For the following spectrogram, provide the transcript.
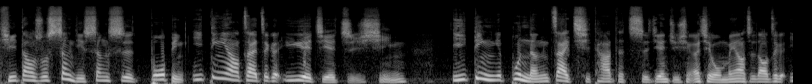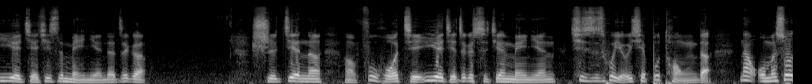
提到说圣体圣事波饼一定要在这个逾越节举行，一定不能在其他的时间举行。而且我们要知道，这个逾越节其实每年的这个时间呢，呃，复活节、逾越节这个时间每年其实是会有一些不同的。那我们说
